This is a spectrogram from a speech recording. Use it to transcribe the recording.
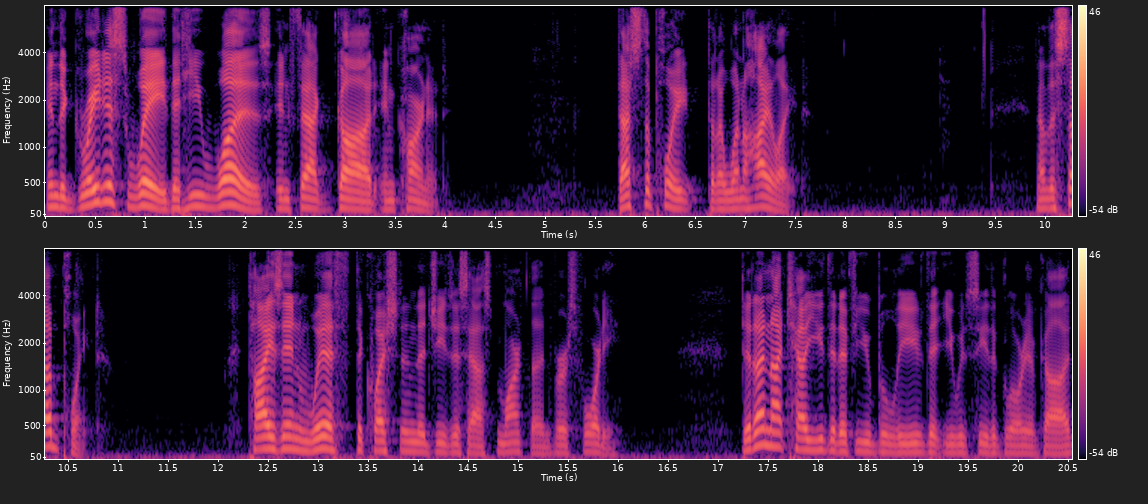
in the greatest way that he was, in fact, God incarnate. That's the point that I want to highlight. Now, the subpoint ties in with the question that Jesus asked Martha in verse 40. Did I not tell you that if you believed that you would see the glory of God?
